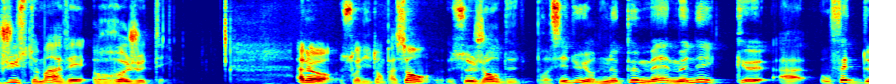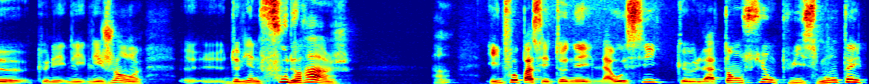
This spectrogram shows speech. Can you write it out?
justement, avaient rejetée. Alors, soit dit en passant, ce genre de procédure ne peut même mener au fait que les, gens euh, deviennent fous de rage. Hein. Il ne faut pas s'étonner, là aussi, que la tension puisse monter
